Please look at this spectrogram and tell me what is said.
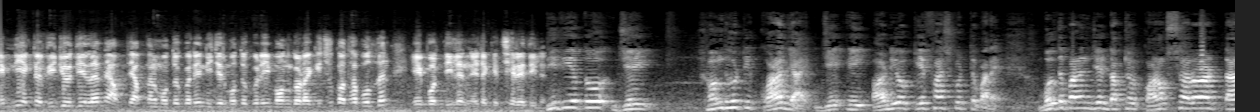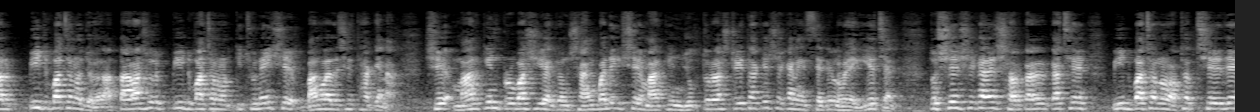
এমনি একটা ভিডিও দিলেন, আপনি আপনার মতো করে, নিজের মতো করেই মন গড়া কিছু কথা বললেন, এরপর দিলেন, এটাকে ছেড়ে দিলেন। দ্বিতীয়ত, যেই সন্দেহটি করা যায় যে এই অডিও কে ফাঁস করতে পারে। বলতে পারেন যে ডক্টর কনক সরোয়ার তার পিঠ বাঁচানোর জন্য তার আসলে পিঠ বাঁচানোর কিছু নেই, সে বাংলাদেশে থাকে না। সে মার্কিন প্রবাসী একজন সাংবাদিক, সে মার্কিন যুক্তরাষ্ট্রেই থাকে সেখানে সেটেল হয়ে গিয়েছেন। তো সে সেখানে সরকারের কাছে পিঠ বাঁচানোর, অর্থাৎ সে যে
